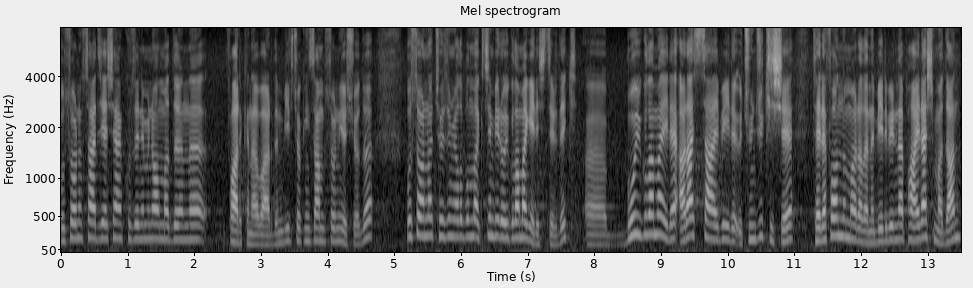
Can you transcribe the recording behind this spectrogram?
Bu sorunu sadece yaşayan kuzenimin olmadığını farkına vardım. Birçok insan bu sorunu yaşıyordu. Bu soruna çözüm yolu bulmak için bir uygulama geliştirdik. Ee, bu uygulama ile araç sahibiyle üçüncü kişi telefon numaralarını birbirine paylaşmadan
